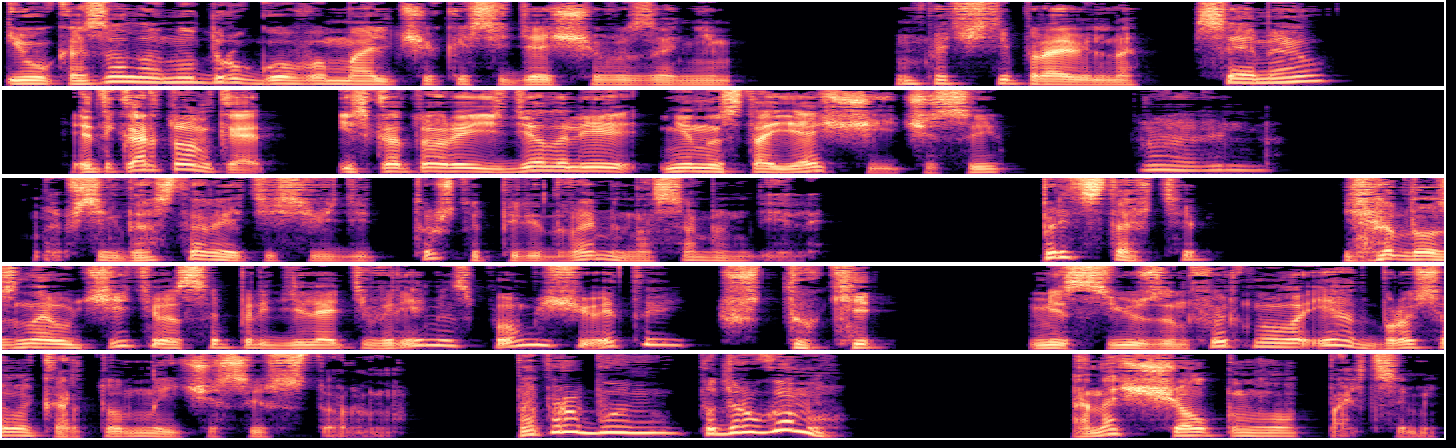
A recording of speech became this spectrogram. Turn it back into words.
и указала на другого мальчика, сидящего за ним. Почти правильно. Сэмюэл? Это картонка, из которой сделали не настоящие часы. Правильно. Всегда старайтесь видеть то, что перед вами на самом деле. Представьте, я должна учить вас определять время с помощью этой штуки. Мисс Сьюзен фыркнула и отбросила картонные часы в сторону. — Попробуем по-другому? Она щелкнула пальцами.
